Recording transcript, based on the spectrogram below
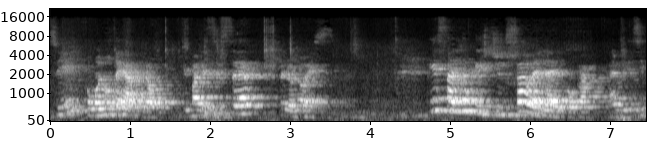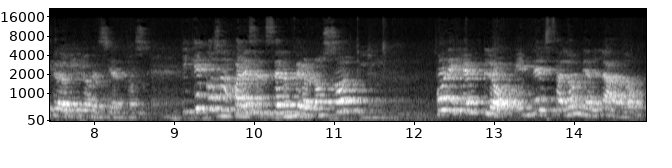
¿Sí? Como en un teatro, que parece ser, pero no es. Es algo que se usaba en la época, al principio de 1900. ¿Y qué cosas parecen ser pero no son? Por ejemplo, en el salón de al lado,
